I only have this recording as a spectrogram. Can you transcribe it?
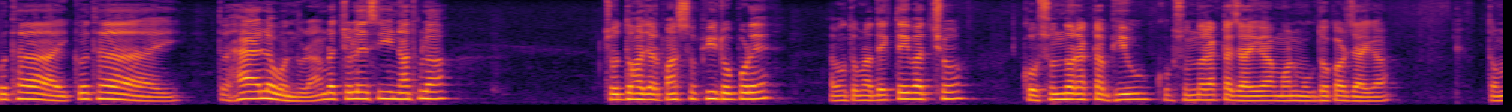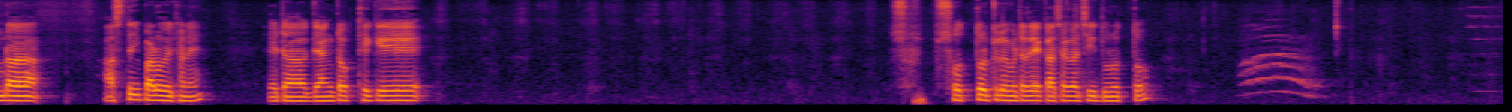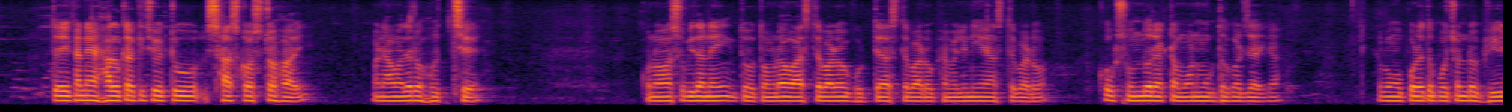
কোথায় কোথায়? তো হ্যাঁ হ্যালো বন্ধুরা, আমরা চলে এসি নাথুলা, চোদ্দ হাজার পাঁচশো ফিট ওপরে এবং তোমরা দেখতেই পাচ্ছ, খুব সুন্দর একটা ভিউ, খুব সুন্দর একটা জায়গা মন মুগ্ধকর জায়গা। তোমরা আসতেই পারো এখানে, এটা গ্যাংটক থেকে সত্তর কিলোমিটারের কাছাকাছি দূরত্ব। তো এখানে হালকা কিছু একটু শ্বাসকষ্ট হয় মানে আমাদেরও হচ্ছে। কোনো অসুবিধা নেই, তো তোমরাও আসতে পারো, ঘুরতে আসতে পারো ফ্যামিলি নিয়ে আসতে পারো। খুব সুন্দর একটা মনমুগ্ধকর জায়গা। এবং ওপরে তো প্রচণ্ড ভিড়।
